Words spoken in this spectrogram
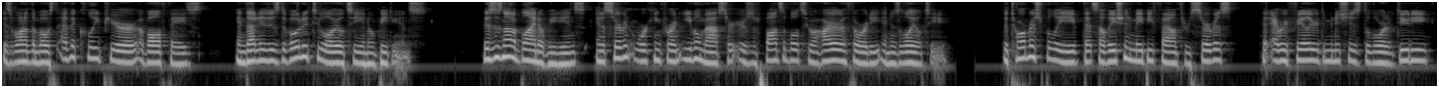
is one of the most ethically pure of all faiths in that it is devoted to loyalty and obedience. This is not a blind obedience, and a servant working for an evil master is responsible to a higher authority in his loyalty. The Tormish believe that salvation may be found through service, that every failure diminishes the Lord of duty,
